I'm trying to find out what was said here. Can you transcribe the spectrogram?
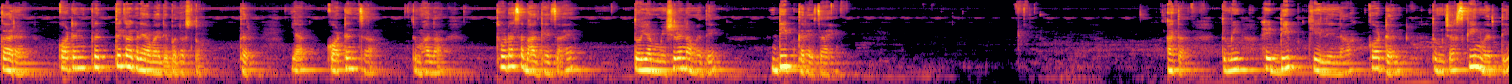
कारण कॉटन प्रत्येकाकडे अवेलेबल असतो. तर या कॉटनचा तुम्हाला थोडासा भाग घ्यायचा आहे. तो या मिश्रणामध्ये डीप करायचा आहे. आता तुम्ही हे डीप केलेला कॉटन तुमच्या स्किनवरती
